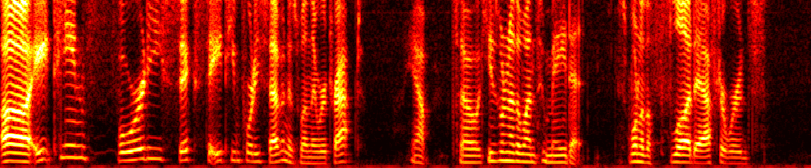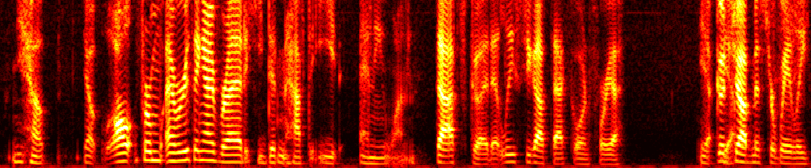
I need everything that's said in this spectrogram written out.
uh, 1846 to 1847 is when they were trapped. Yep. So he's one of the ones who made it. He's one of the flood afterwards. Yep. Yep. All from everything I've read, he didn't have to eat anyone. That's good. At least you got that going for you. Yeah. Good job, Mr. Whaley.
